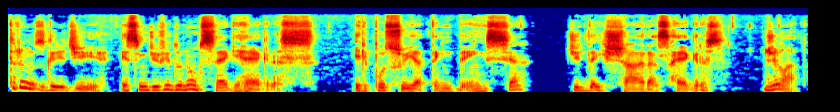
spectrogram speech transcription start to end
Transgredir: esse indivíduo não segue regras, ele possui a tendência de deixar as regras de lado.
